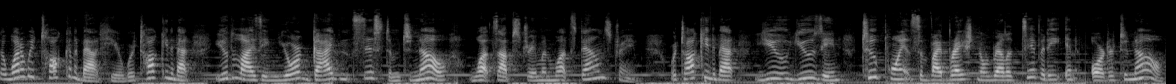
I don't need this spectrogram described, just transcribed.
So, what are we talking about here? We're talking about utilizing your guidance system to know what's upstream and what's downstream. We're talking about you using two points of vibrational relativity in order to know.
